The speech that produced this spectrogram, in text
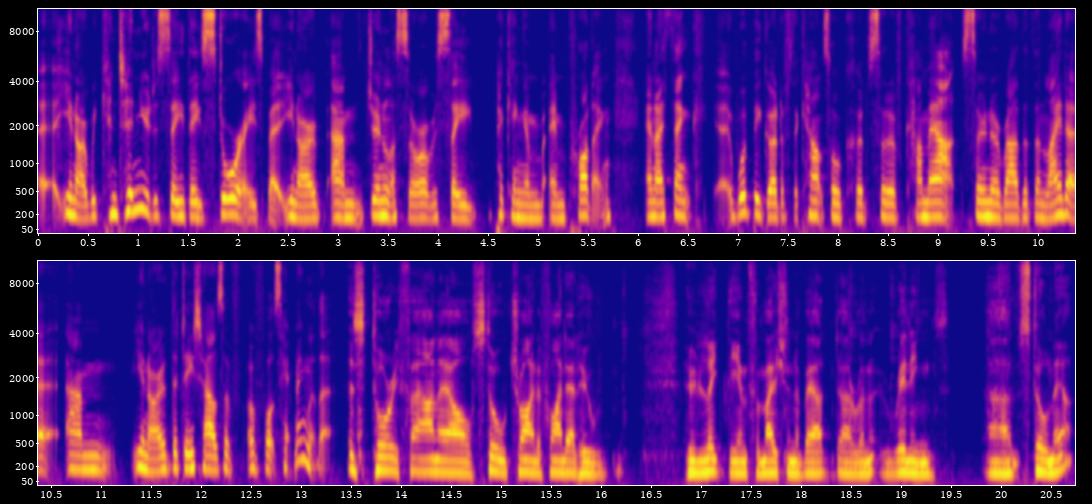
uh, you know, we continue to see these stories, but, you know, um, journalists are obviously picking and, and, prodding. And I think it would be good if the council could sort of come out sooner rather than later, um, you know, the details of, of what's happening with it. Is Tory Whanau still trying to find out who who leaked the information about uh, Readings uh, still now?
